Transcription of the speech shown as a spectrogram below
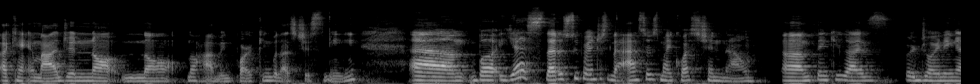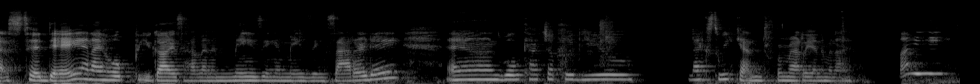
I can't imagine not not not having parking, but that's just me. Um, but yes, that is super interesting. That answers my question now. Um, thank you guys for joining us today, and I hope you guys have an amazing, amazing Saturday. And we'll catch up with you next weekend for Mariam and I. Bye.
